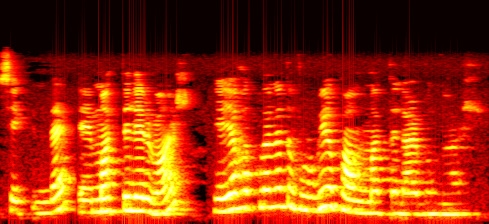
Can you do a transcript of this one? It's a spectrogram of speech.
şeklinde e, maddeleri var. Yaya haklarına da vurgu yapan maddeler bunlar.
